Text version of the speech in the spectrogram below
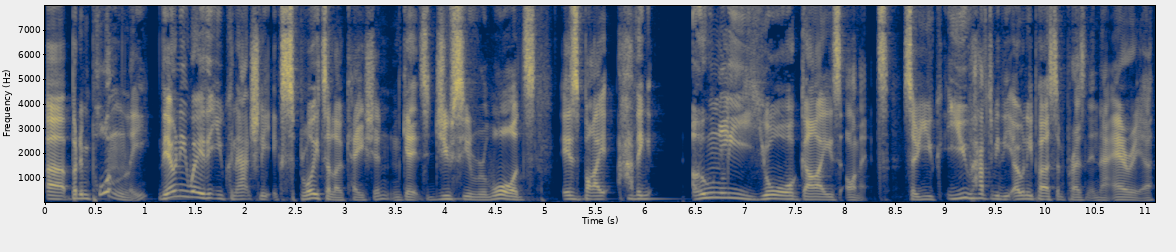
Uh, but importantly, the only way that you can actually exploit a location and get its juicy rewards is by having only your guys on it. So you you have to be the only person present in that area,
